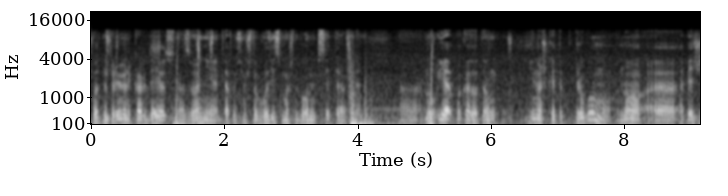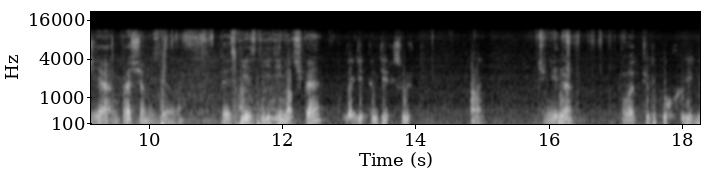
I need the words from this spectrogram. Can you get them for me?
Вот, например, как дается название, допустим, чтобы вот здесь можно было написать трактор. А, Ну, я показывал там немножко это по-другому, но, э, опять же, я упрощенно сделала. То есть есть единичка. Погоди, ты где рисуешь? А, Что, не видно? Вот. что-то плохо видно.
